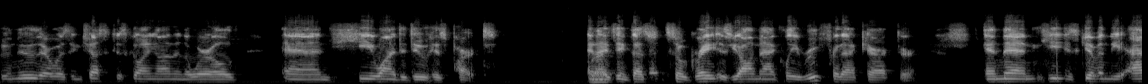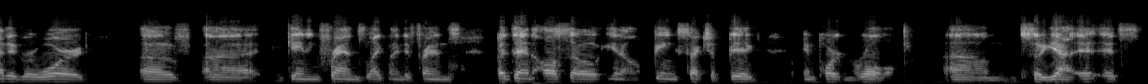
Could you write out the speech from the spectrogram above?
who knew there was injustice going on in the world, and he wanted to do his part. And I think that's so great is you automatically root for that character. And then he's given the added reward of uh, gaining friends, like-minded friends, but then also, you know, being such a big, important role. Um, so yeah, it, it's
